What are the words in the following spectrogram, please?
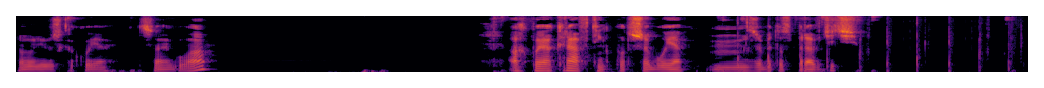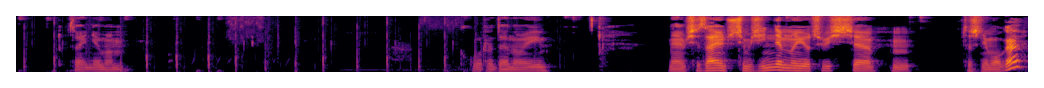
Czemu nie wyskakuje cegła? Ach, bo ja crafting potrzebuję, mm, żeby to sprawdzić. Tutaj nie mam. Kurde, no i miałem się zająć czymś innym, no i oczywiście, hmm, też nie mogę?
